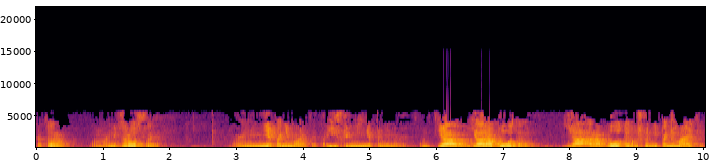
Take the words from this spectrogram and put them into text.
которым ну, они взрослые, они не понимают это, искренне не понимают. Он говорит, я, я работаю, я работаю, вы что, не понимаете?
